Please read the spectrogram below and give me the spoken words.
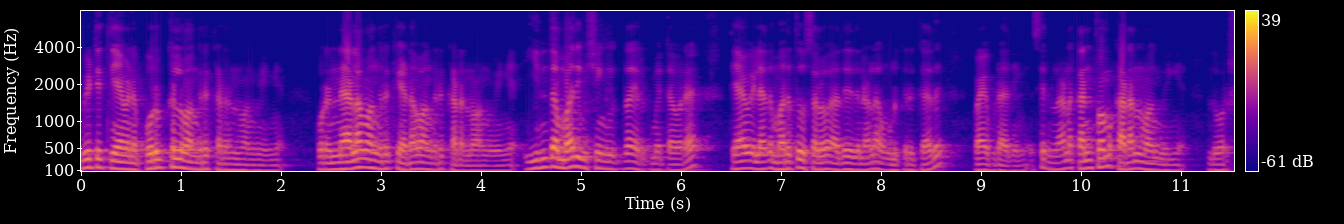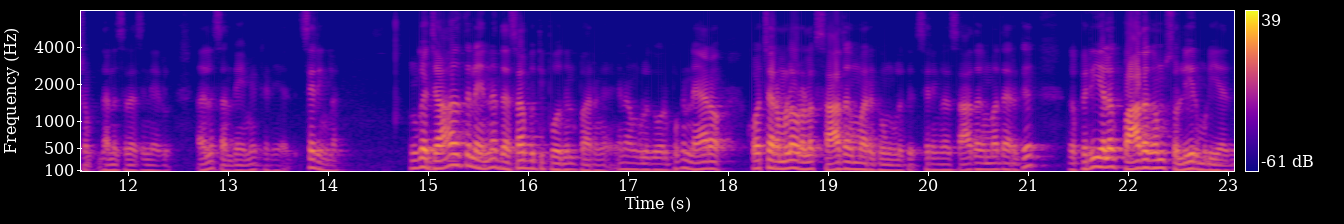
வீட்டுக்கு தேவையான பொருட்கள் வாங்குறதுக்கு கடன் வாங்குவீங்க. ஒரு நிலம் வாங்குறதுக்கு இடம் வாங்குறதுக்கு கடன் வாங்குவீங்க. இந்த மாதிரி விஷயங்களுக்கு தான் இருக்குமே தவிர தேவையில்லாத மருத்துவ செலவு அது இதனால் உங்களுக்கு இருக்காது. பயப்படாதீங்க. சரிங்களா? ஆனால் கன்ஃபார்மாக கடன் வாங்குவீங்க இந்த வருஷம் தனுசு ராசினியர்கள் அதில் சந்தேகமே கிடையாது. சரிங்களா? உங்கள் ஜாதகத்தில் என்ன தசாபுத்தி போகுதுன்னு பாருங்கள் ஏன்னா உங்களுக்கு ஒரு பக்கம் நேரம் கோச்சாரமெல்லாம் ஓரளவுக்கு சாதகமாக இருக்குது உங்களுக்கு. சரிங்களா? சாதகமாக தான் இருக்குது உங்கள் பெரிய அளவுக்கு பாதகம்னு சொல்லிட முடியாது.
